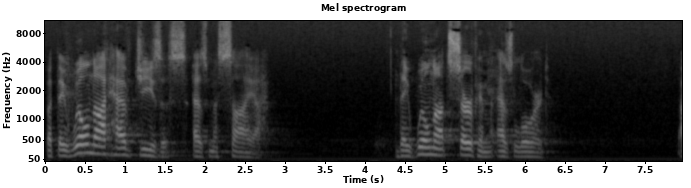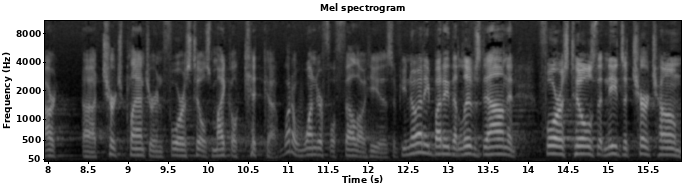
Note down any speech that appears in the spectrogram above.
But they will not have Jesus as Messiah. They will not serve him as Lord. Our uh, church planter in Forest Hills, Michael Kitka, what a wonderful fellow he is. If you know anybody that lives down in Forest Hills that needs a church home,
